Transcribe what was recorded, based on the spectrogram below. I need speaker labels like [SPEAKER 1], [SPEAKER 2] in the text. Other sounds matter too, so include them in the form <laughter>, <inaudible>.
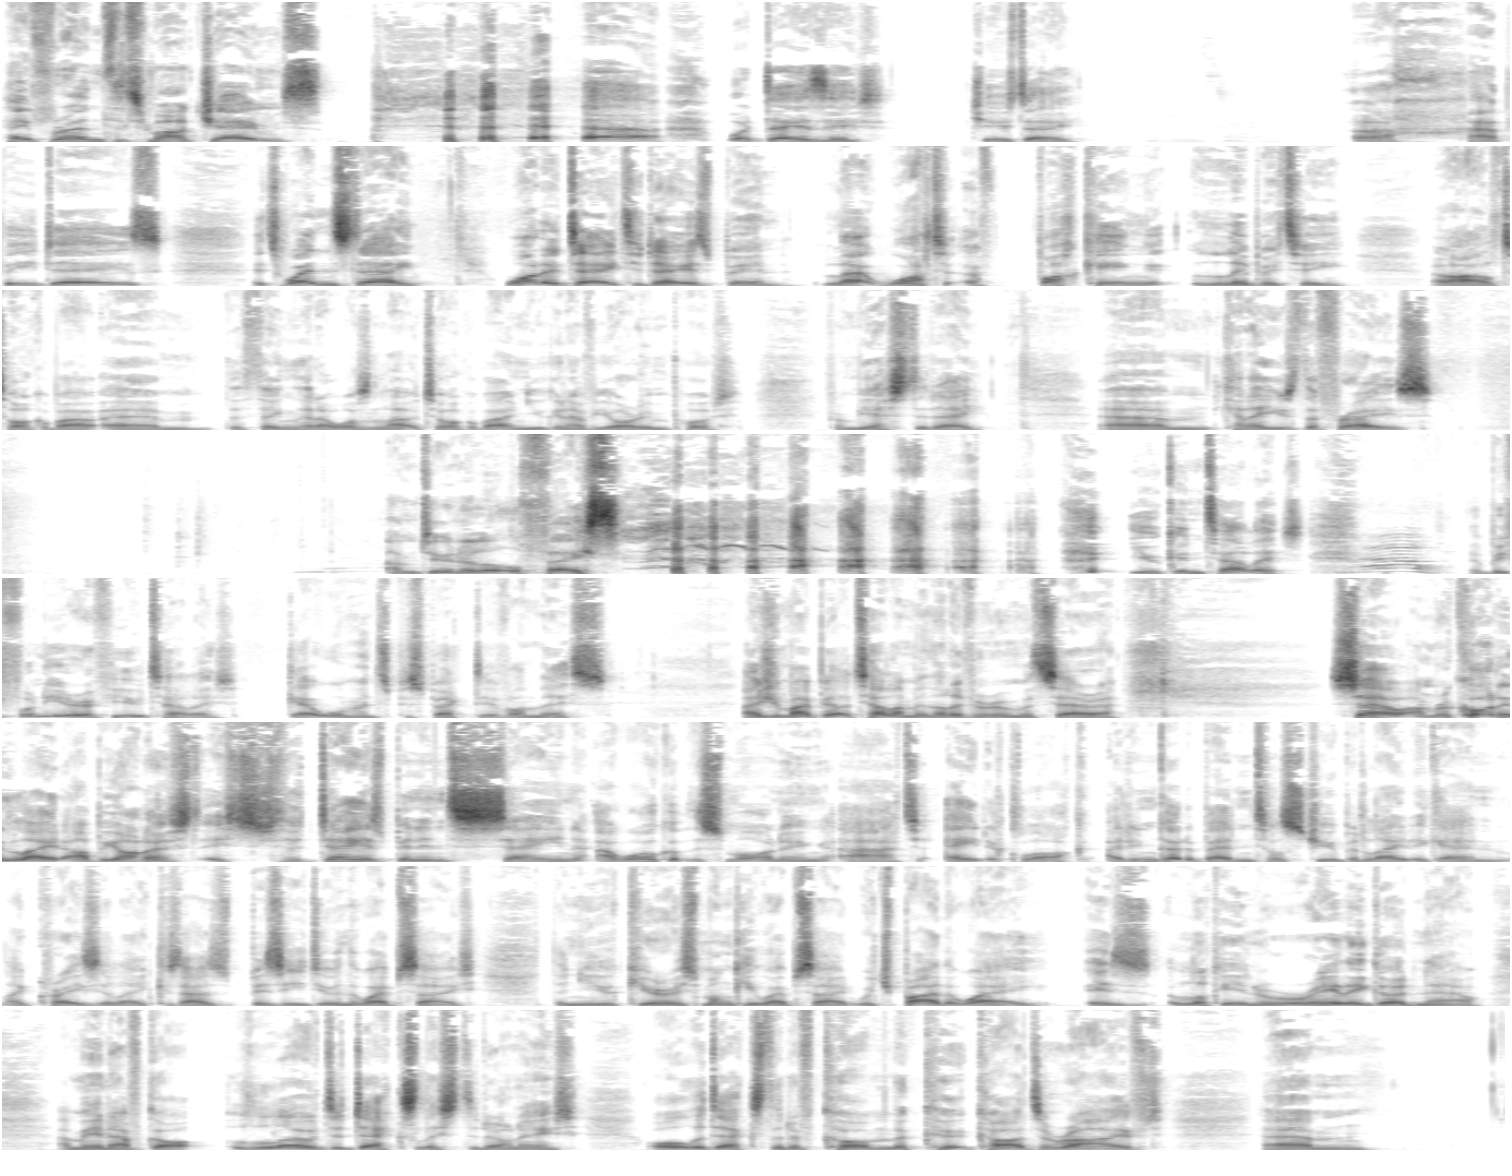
[SPEAKER 1] Hey friends, it's Mark James. <laughs> what day is it? Tuesday. Wednesday. Oh, happy days. It's Wednesday. What a day today has been. Let what a fucking liberty. Oh, I'll talk about um, the thing that I wasn't allowed to talk about, and you can have your input from yesterday. Um, can I use the phrase? No. I'm doing a little face. <laughs> you can tell it. No. It'd be funnier if you tell it. Get a woman's perspective on this. As you might be able to tell, I'm in the living room with Sarah. So I'm recording late. I'll be honest. It's the day has been insane. I woke up this morning at eight o'clock. I didn't go to bed until stupid late again, like crazy late, because I was busy doing the website, the new Curious Monkey website, which, by the way, is looking really good now. I mean, I've got loads of decks listed on it. All the decks that have come, the cards arrived. Um,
